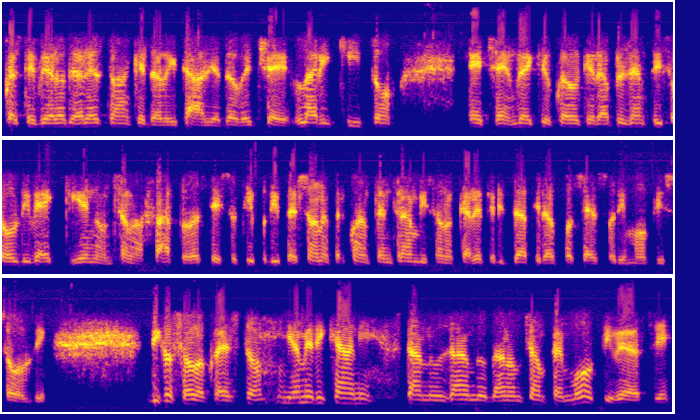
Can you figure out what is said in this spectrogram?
questo è vero del resto anche dall'Italia dove c'è l'arricchito e c'è invece quello che rappresenta i soldi vecchi e non sono affatto lo stesso tipo di persone per quanto entrambi sono caratterizzati dal possesso di molti soldi. Dico solo questo, gli americani stanno usando Donald Trump per molti versi.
